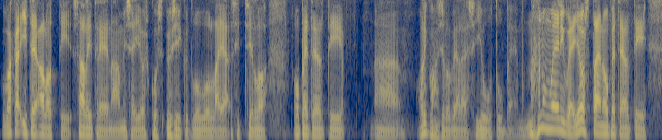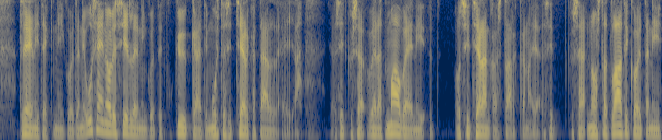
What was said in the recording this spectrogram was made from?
kun vaikka itse aloitti salitreenaamisen joskus 90-luvulla ja sitten silloin opeteltiin – äh, olikohan silloin vielä edes YouTube, mutta no anyway, jostain opeteltiin treenitekniikoita, niin usein oli silleen, niin kuin, että kun kyykkäät, niin muista sit selkä tälleen ja, ja sitten kun sä vedät maveen, niin oot sit selän kanssa tarkkana ja sitten kun sä nostat laatikoita, niin,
